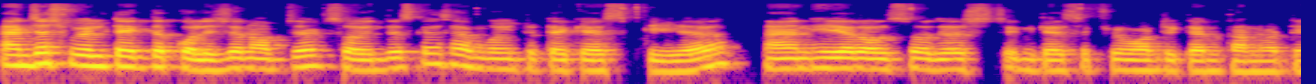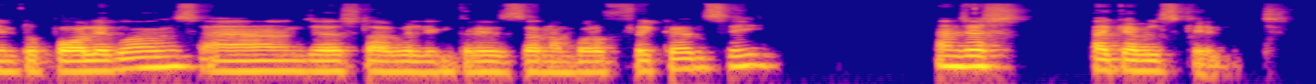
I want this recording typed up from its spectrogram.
And just will take the collision object. So in this case I'm going to take a sphere. And here also just in case if you want you can convert into polygons. And just I will increase the number of frequency. And just like I will scale it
